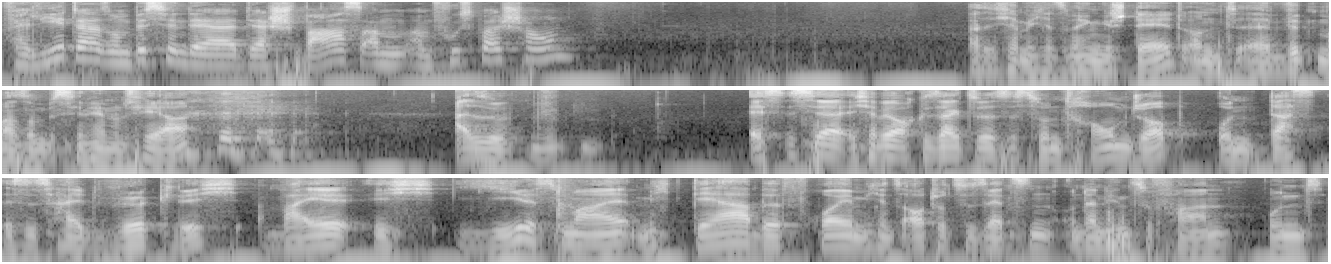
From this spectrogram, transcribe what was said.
verliert da so ein bisschen der, der Spaß am, am Fußballschauen? Also ich habe mich jetzt mal hingestellt und äh, wipp mal so ein bisschen hin und her. Also es ist ja, ich habe ja auch gesagt, so, das ist so ein Traumjob und das ist es halt wirklich, weil ich jedes Mal mich derbe freue, mich ins Auto zu setzen und dann hinzufahren und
